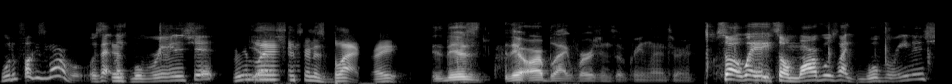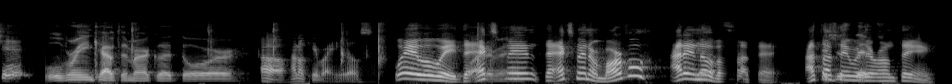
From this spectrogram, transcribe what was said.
who the fuck is Marvel? Was that like Wolverine and shit? Green Yes. Lantern is black, right? There's there are black versions of Green Lantern. So wait, so Marvel's like Wolverine and shit? Wolverine, Captain America, Thor. Oh, I don't care about any of those. Wait, wait, wait. The Spider-Man. X Men, the X Men are Marvel? I didn't know about that. I thought they were that- their own thing.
